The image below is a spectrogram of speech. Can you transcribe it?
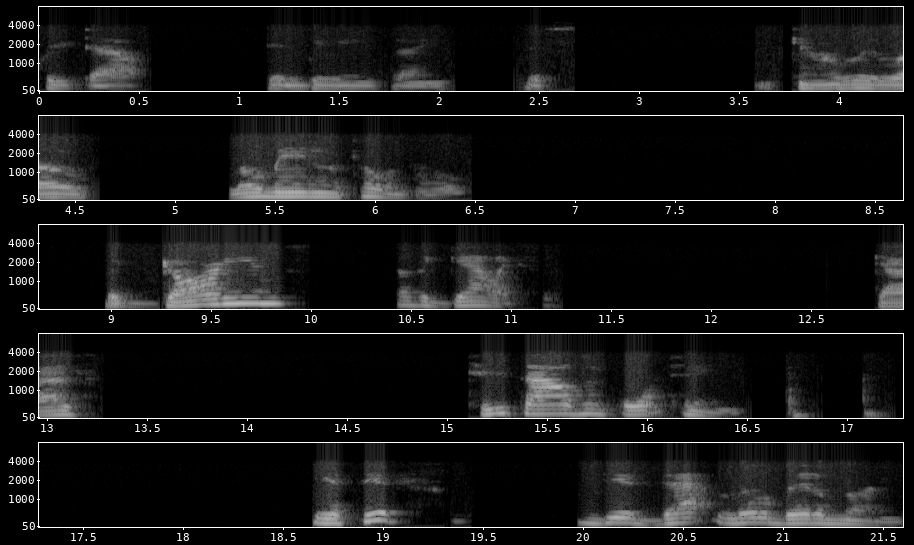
creeped out. Didn't do anything. Just kind of really low, low man on the totem pole. The Guardians of the Galaxy. Guys, 2014. If it did that little bit of money,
